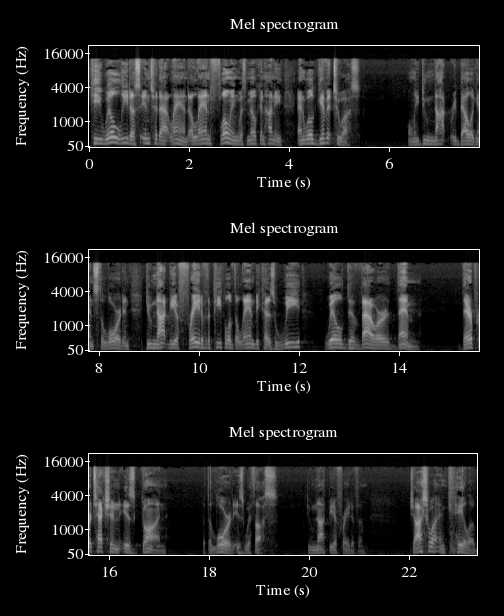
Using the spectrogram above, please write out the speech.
he will lead us into that land, a land flowing with milk and honey, and will give it to us. Only do not rebel against the Lord, and do not be afraid of the people of the land, because we will devour them. Their protection is gone, but the Lord is with us. Do not be afraid of them. Joshua and Caleb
